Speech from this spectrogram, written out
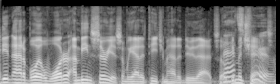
didn't know how to boil water. I'm being serious, and we had to teach him how to do that. So give him a chance. true.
